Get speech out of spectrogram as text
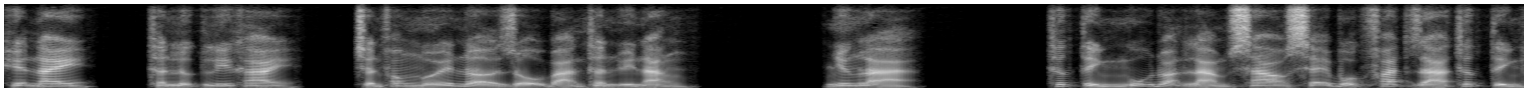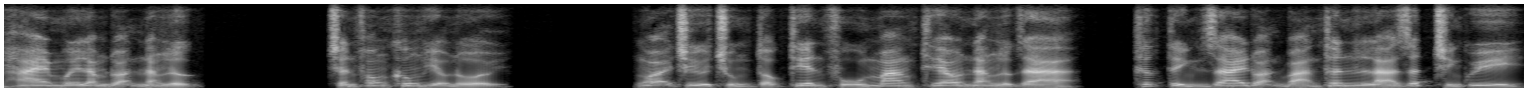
Hiện nay, thần lực ly khai, Trần Phong mới nở rộ bản thân uy năng. Nhưng là, thức tỉnh ngũ đoạn làm sao sẽ buộc phát ra thức tỉnh 25 đoạn năng lực? Trần Phong không hiểu nổi. Ngoại trừ chủng tộc thiên phú mang theo năng lực ra, thức tỉnh giai đoạn bản thân là rất chính quy,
